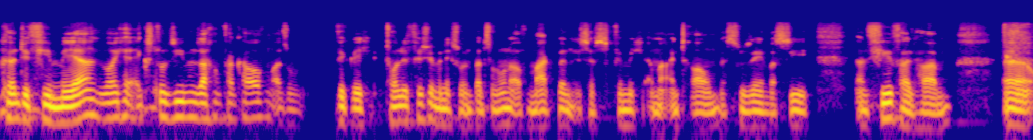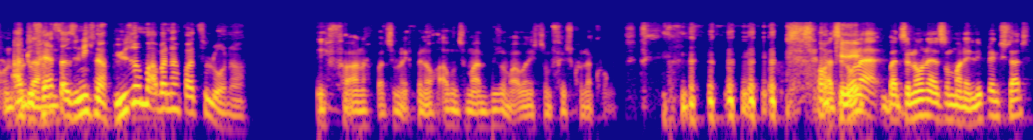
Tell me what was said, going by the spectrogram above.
könnte viel mehr solcher exklusiven Sachen verkaufen, also wirklich tolle Fische. Wenn ich so in Barcelona auf dem Markt bin, ist das für mich immer ein Traum, das zu sehen, was sie an Vielfalt haben. Äh, ah, du fährst also nicht nach Büsum, aber nach Barcelona. Ich fahre nach Barcelona. Ich bin auch ab und zu mal in Büsum, aber nicht zum Fischkunder gucken. okay. Barcelona, Barcelona ist so meine Lieblingsstadt.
